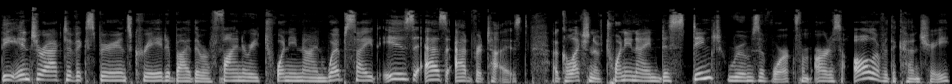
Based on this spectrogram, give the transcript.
The interactive experience created by the Refinery 29 website is as advertised a collection of 29 distinct rooms of work from artists all over the country.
